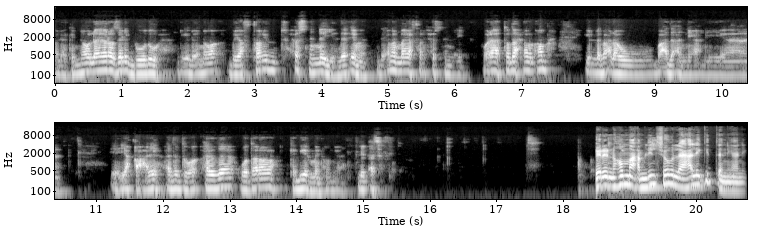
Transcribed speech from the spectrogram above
ولكنه لا يرى ذلك بوضوح. ليه؟ لأنه بيفترض حسن النية دائما. دائما ما يفترض حسن النية. ولا يتضح له الأمر إلا بقى لو بعد أن يعني آه، يقع عليه أذى وضرر كبير منهم يعني للأسف. غير إن هم عاملين شغل عالي جدا يعني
